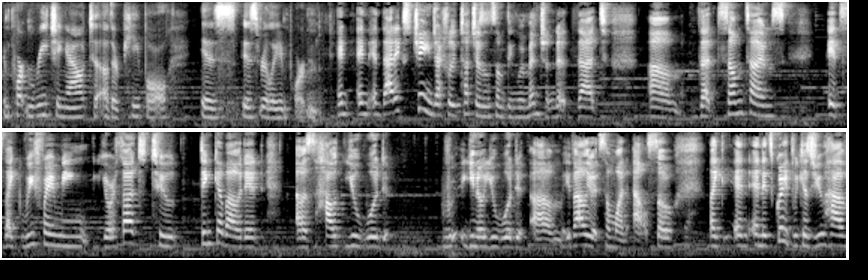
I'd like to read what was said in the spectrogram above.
important reaching out to other people is is really important. And and and that exchange actually touches on something we mentioned that um, that sometimes it's like reframing your thoughts to think about it as how you would you know you would um, evaluate someone else so yeah. like and and it's great because you have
